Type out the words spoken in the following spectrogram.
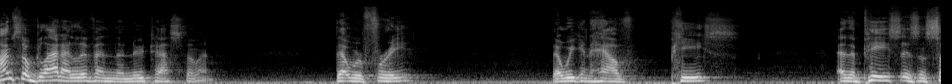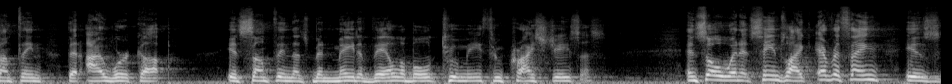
I'm so glad I live in the New Testament that we're free, that we can have peace. And the peace isn't something that I work up. It's something that's been made available to me through Christ Jesus. And so when it seems like everything is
